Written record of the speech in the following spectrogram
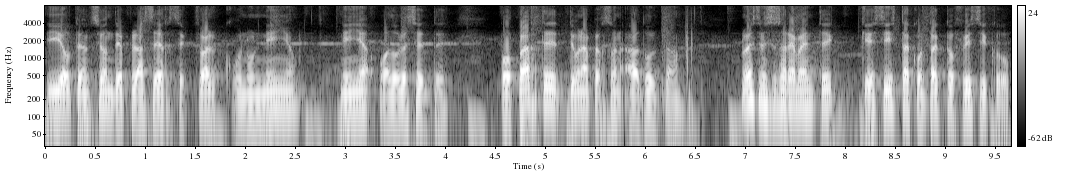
y obtención de placer sexual con un niño, niña o adolescente por parte de una persona adulta? No es necesariamente que exista contacto físico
